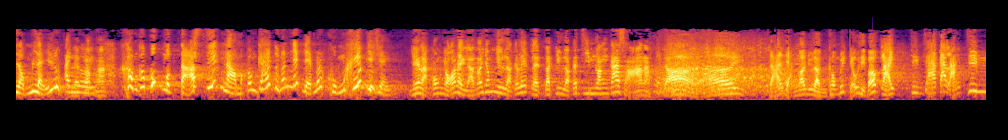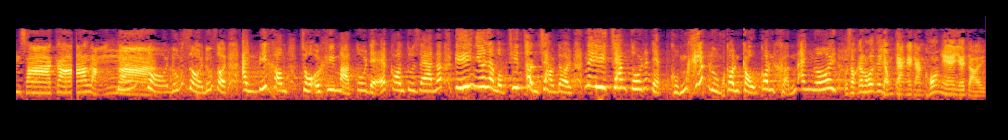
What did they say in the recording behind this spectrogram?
lộng lẫy luôn anh Đẹp ơi. lắm hả? Không có bút mực tả xiết nào mà con gái tôi nó nét đẹp nó khủng khiếp như vậy vậy là con nhỏ này là nó giống như là cái lét là, là kêu là cái chim lăng cá xạ nè. Trời ơi đã dặn bao nhiêu lần không biết chữ thì bớt lại. Chim sa cá lặn. Chim sa cá lặng Đúng à rồi, đúng rồi, đúng rồi. Anh biết không, trời ơi khi mà tôi đẻ con tôi ra nó Y như là một thiên thần chào đời. Nó y chang tôi, nó đẹp khủng khiếp luôn. Con cầu con khẩn anh ơi. Ủa sao cái nói cái giọng càng ngày càng khó nghe vậy trời?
